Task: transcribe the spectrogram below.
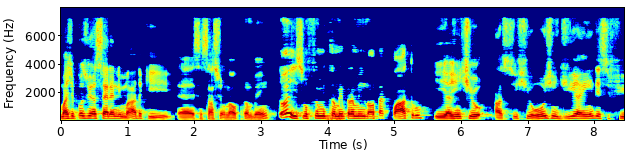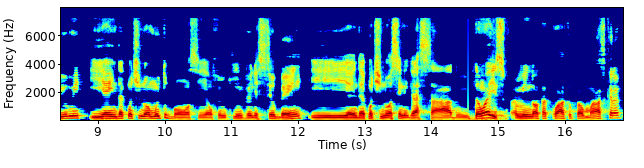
Mas depois veio a série animada, que é sensacional também. Então é isso, um filme também pra mim nota 4. E a gente assiste hoje em dia ainda esse filme e ainda continua muito bom, assim. É um filme que envelheceu bem e ainda continua sendo engraçado. Então é isso, pra mim nota 4 pra o Máscara.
